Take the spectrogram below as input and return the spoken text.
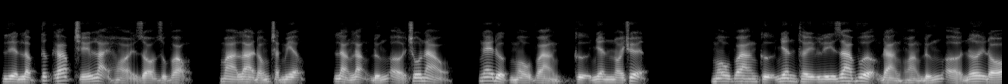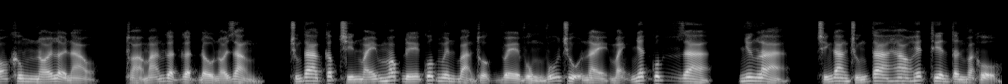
liền lập tức gáp chế lại hỏi dò dục vọng, mà là đóng chặt miệng, lặng lặng đứng ở chỗ nào, nghe được màu vàng cự nhân nói chuyện. Màu vàng cự nhân thấy Lý Gia Vượng đàng hoàng đứng ở nơi đó không nói lời nào, thỏa mãn gật gật đầu nói rằng, chúng ta cấp 9 máy móc đế quốc nguyên bản thuộc về vùng vũ trụ này mạnh nhất quốc gia, nhưng là, chính đang chúng ta hao hết thiên tân vạn khổ,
